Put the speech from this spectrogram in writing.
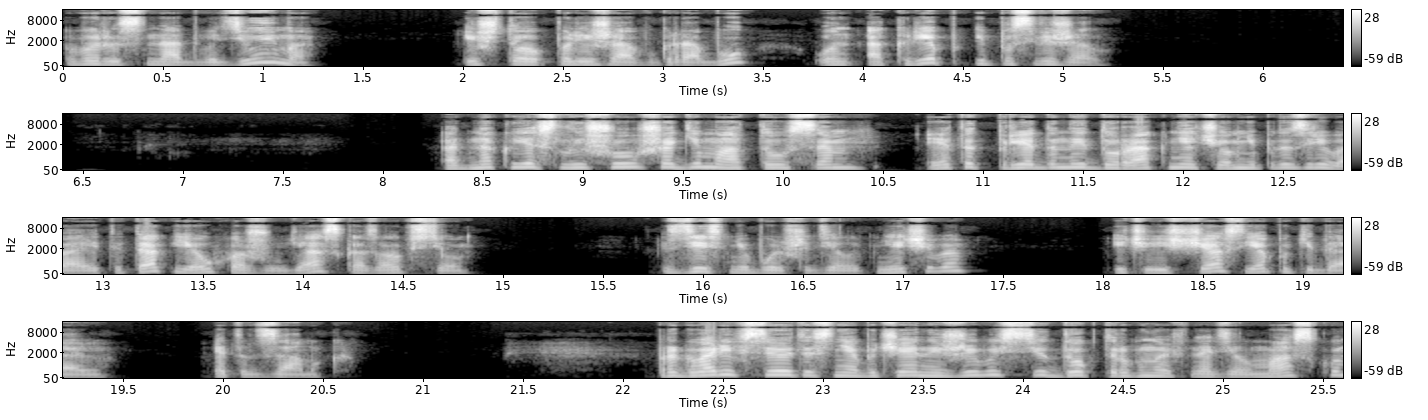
вырос на два дюйма и что, полежав в гробу, он окреп и посвежел. Однако я слышу шаги Маттауса. Этот преданный дурак ни о чем не подозревает. Итак, я ухожу. Я сказал все. Здесь мне больше делать нечего, и через час я покидаю этот замок. Проговорив все это с необычайной живостью, доктор вновь надел маску,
